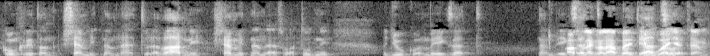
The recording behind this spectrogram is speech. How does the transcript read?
konkrétan semmit nem lehet tőle várni, semmit nem lehet róla tudni. A Duke-on végzett, nem végzett. Az legalább egy jó egyetem.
